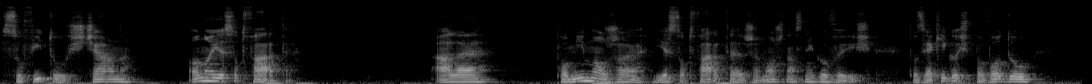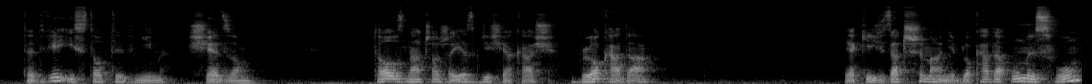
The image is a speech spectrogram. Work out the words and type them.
sufitu, ścian, ono jest otwarte. Ale pomimo, że jest otwarte, że można z niego wyjść, to z jakiegoś powodu te dwie istoty w nim siedzą. To oznacza, że jest gdzieś jakaś blokada, jakieś zatrzymanie, blokada umysłu,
